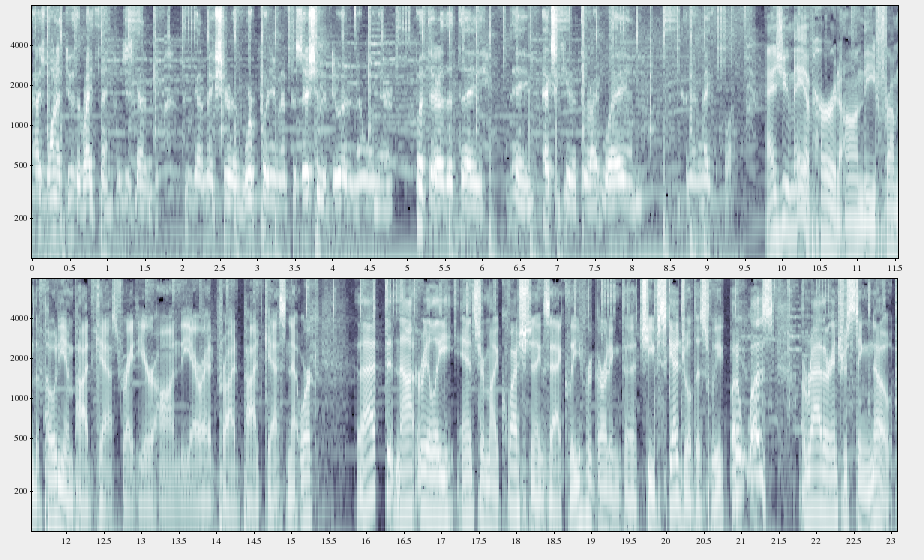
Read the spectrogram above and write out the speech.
guys want to do the right thing. We just got to we got to make sure that we're putting them in position to do it, and then when they're put there, that they they execute it the right way and and then make the play. As you may have heard on the From the Podium podcast right here on the Arrowhead Pride Podcast Network, that did not really answer my question exactly regarding the Chiefs' schedule this week, but it was a rather interesting note.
